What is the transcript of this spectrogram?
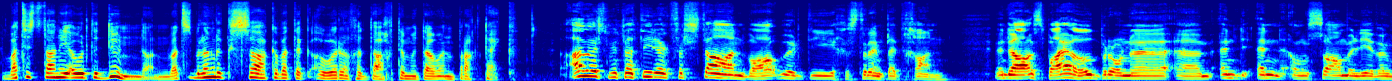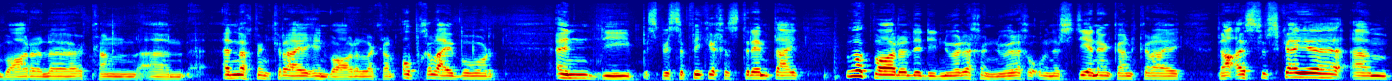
wat is dan die ouer te doen dan? Wat is belangrike sake wat ek ouer in gedagte moet hou in praktyk? Ouers moet natuurlik verstaan waaroor die gestremdheid gaan. En daar is baie hulpbronne um, in in ons samelewing waar hulle kan um, inligting kry en waar hulle kan opgelei word in die spesifieke gestremdheid, ook waar hulle die nodige nodige ondersteuning kan kry. Daar is verskeie um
